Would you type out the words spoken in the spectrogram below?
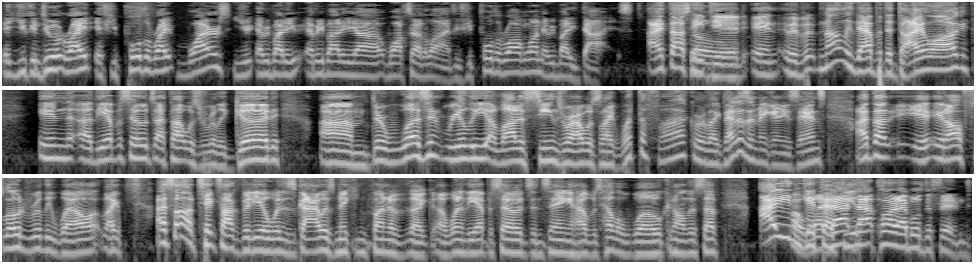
you can do it right. If you pull the right wires, you everybody everybody uh, walks out alive. If you pull the wrong one, everybody dies. I thought they did, and uh, not only that, but the dialogue in uh, the episodes I thought was really good. Um, there wasn't really a lot of scenes where I was like, "What the fuck?" or like, "That doesn't make any sense." I thought it, it all flowed really well. Like, I saw a TikTok video where this guy was making fun of like uh, one of the episodes and saying how it was hella woke and all this stuff. I didn't Oh, get that that. that, that part I will defend.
